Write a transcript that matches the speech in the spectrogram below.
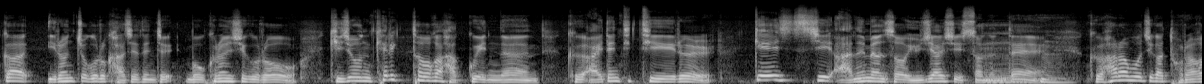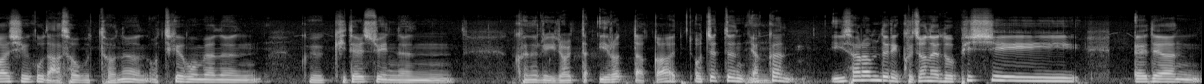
가 이런 쪽으로 가게 된지 뭐 그런 식으로 기존 캐릭터가 갖고 있는 그 identity를 깨지 않으면서 유지할 수 있었는데 그 할아버지가 돌아가시고 나서부터는 어떻게 보면은 그 기댈 수 있는 그늘을 잃었다, 잃었다가 어쨌든 약간 이 사람들이 그 전에도 PC에 대한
